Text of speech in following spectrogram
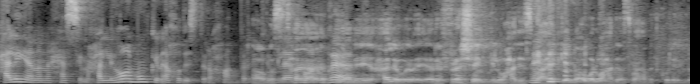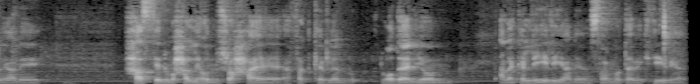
حاليا أنا حاسة محلي هون ممكن آخذ استراحات برا آه بس هون يعني حلو ريفرشنج الواحد يسمع هيك لأنه أول واحد يسمعها بتكون إنه يعني حاسة إنه محلي هون مش راح أفكر لأنه الوضع اليوم على كل إلي يعني صار متعب كثير يعني.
